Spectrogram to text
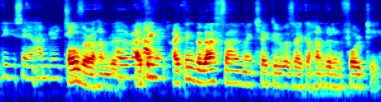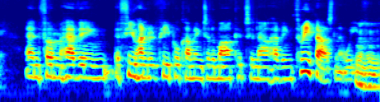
did you say 100 over 100 over 100. i think i think the last time i checked it was like 140 and from having a few hundred people coming to the market to now having 3000 a week mm-hmm.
